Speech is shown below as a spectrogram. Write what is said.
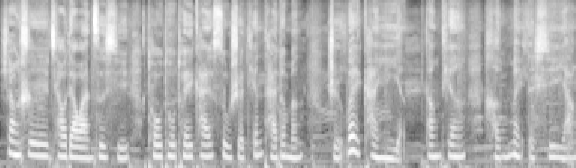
像是敲掉晚自习，偷偷推开宿舍天台的门，只为看一眼当天很美的夕阳；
